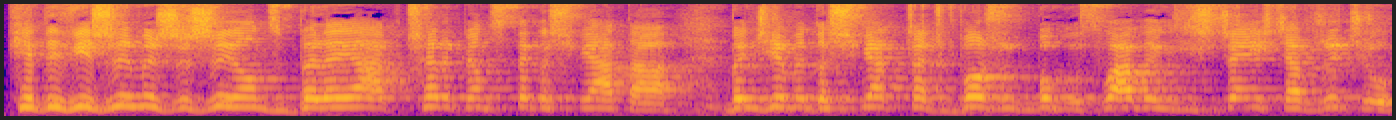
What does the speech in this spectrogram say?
Kiedy wierzymy, że żyjąc byle jak, czerpiąc z tego świata, będziemy doświadczać Bożych błogosławień i szczęścia w życiu,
